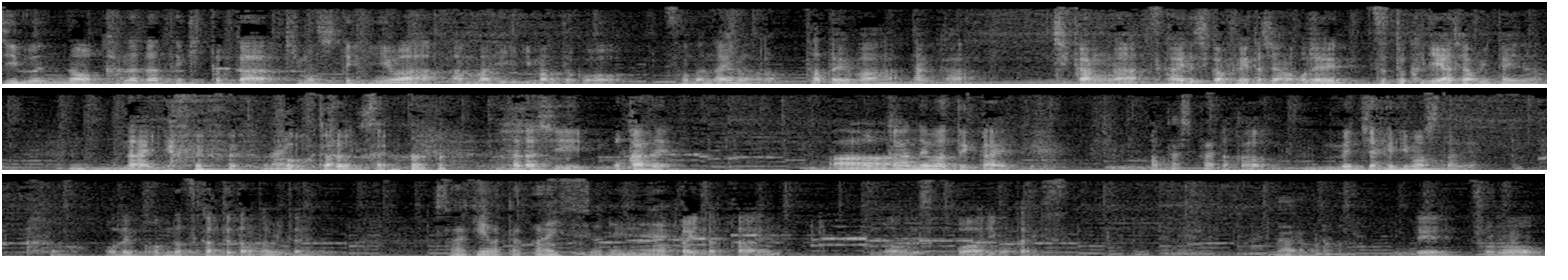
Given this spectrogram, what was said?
自分の体的とか気持ち的にはあんまり今んとこそんなないななると。例えば、なんか、時間が、使える時間増えたじゃん。俺ずっとクリアじゃんみたいな。うん。ない。ないわからない。ただし、お金。お金はでかい。あ確かになんか、めっちゃ減りましたね。俺こんな使ってたんだみたいな。お酒は高いっすよね。高い高い。なのでそこはありがたいです。なるほど。で、その、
